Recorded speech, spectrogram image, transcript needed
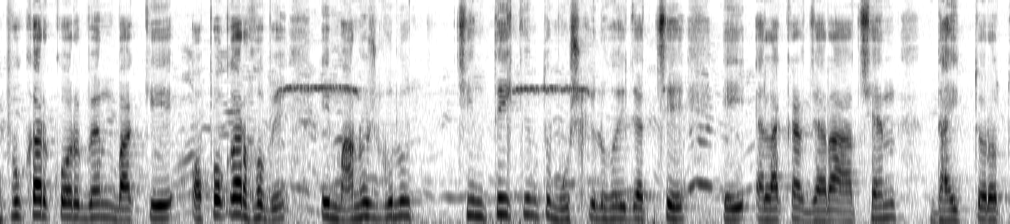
উপকার করবেন বা কে অপকার হবে, এই মানুষগুলো চিনতেই কিন্তু মুশকিল হয়ে যাচ্ছে এই এলাকার যারা আছেন দায়িত্বরত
